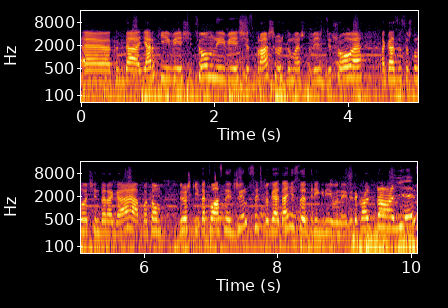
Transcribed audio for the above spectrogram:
э, Когда яркие вещи, темные вещи, спрашиваешь, думаешь, что вещь дешевая, оказывается, что она очень дорогая, а потом берешь какие-то классные джинсы, тебе говорят, они стоят 3 гривны, и ты такой, да, есть!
